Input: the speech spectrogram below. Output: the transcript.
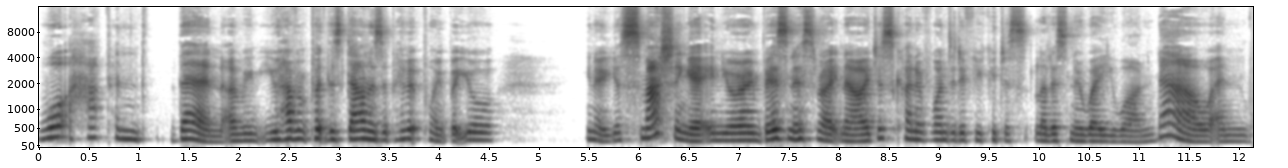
what happened then? I mean, you haven't put this down as a pivot point, but you're you know you're smashing it in your own business right now. I just kind of wondered if you could just let us know where you are now and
